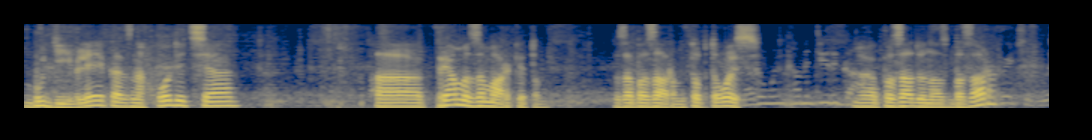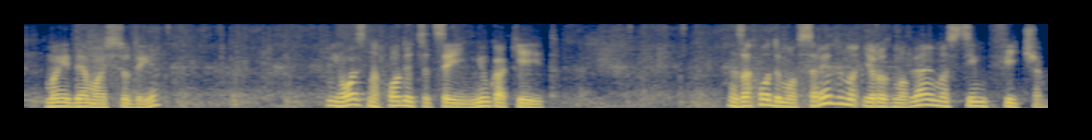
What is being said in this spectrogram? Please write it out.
будівля, яка знаходиться а, прямо за маркетом, за базаром. Тобто ось е, позаду нас базар. Ми йдемо сюди. І ось знаходиться цей Нюка Кейт. Заходимо всередину і розмовляємо з цим фітчем.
